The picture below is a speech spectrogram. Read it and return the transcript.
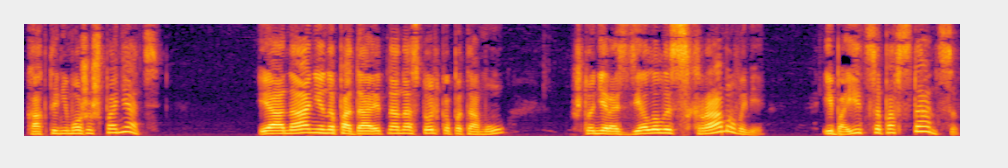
Как ты не можешь понять? и она не нападает на нас только потому, что не разделалась с храмовыми и боится повстанцев.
